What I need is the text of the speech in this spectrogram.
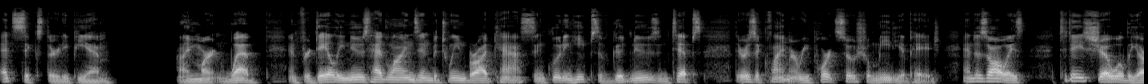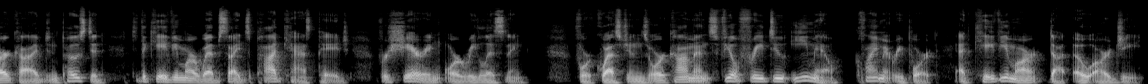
at 6:30 p.m. I'm Martin Webb, and for daily news headlines in between broadcasts, including heaps of good news and tips, there is a Climate Report social media page. And as always, today's show will be archived and posted to the KVMR website's podcast page for sharing or re-listening. For questions or comments, feel free to email Climate Report at kvmr.org.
